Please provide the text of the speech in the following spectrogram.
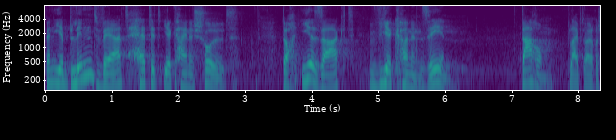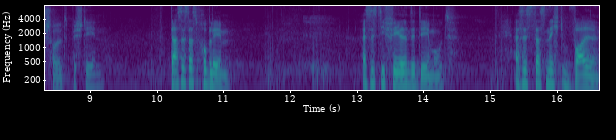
wenn ihr blind wärt, hättet ihr keine Schuld. Doch ihr sagt, wir können sehen. Darum bleibt eure Schuld bestehen. Das ist das Problem. Es ist die fehlende Demut. Es ist das Nicht-Wollen.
